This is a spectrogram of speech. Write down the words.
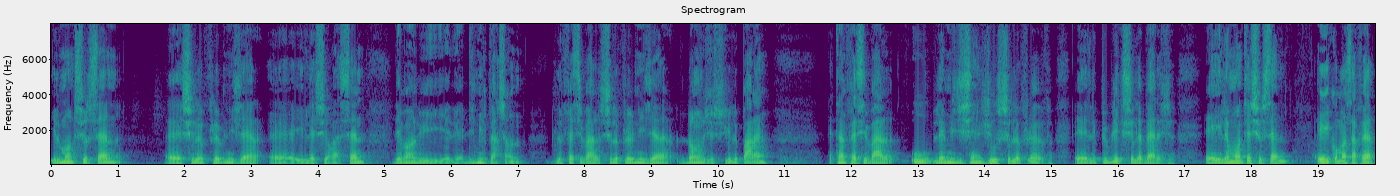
il monte sur scène euh, sur le fleuve Niger, euh, il est sur la scène Devant lui, il y a 10 000 personnes. Le festival sur le fleuve Niger, dont je suis le parrain, est un festival où les musiciens jouent sur le fleuve et le public sur les berges. Et il est monté sur scène et il commence à faire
